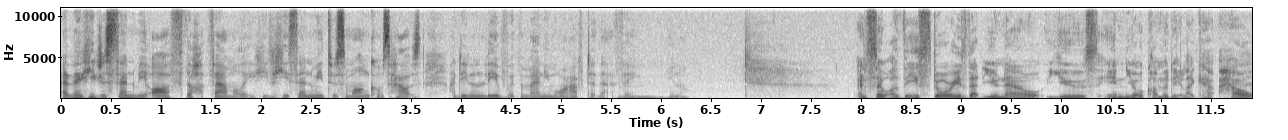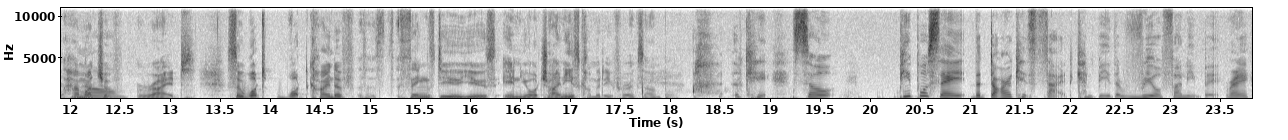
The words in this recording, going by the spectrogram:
and then he just sent me off the family. He he sent me to some uncle's house. I didn't live with him anymore after that thing, Mm. you know. And so, are these stories that you now use in your comedy? Like, how how, how much of right? So, what what kind of th- things do you use in your Chinese comedy, for example? Okay, so people say the darkest side can be the real funny bit, right?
